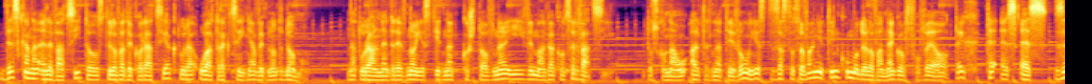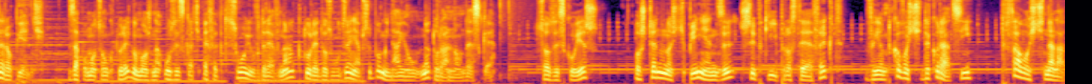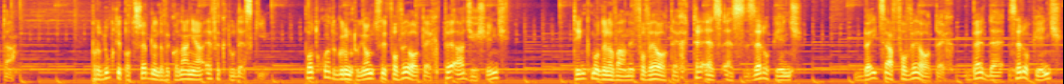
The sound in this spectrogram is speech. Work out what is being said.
Deska na elewacji to stylowa dekoracja, która uatrakcyjnia wygląd domu. Naturalne drewno jest jednak kosztowne i wymaga konserwacji. Doskonałą alternatywą jest zastosowanie tynku modelowanego Foveo Tech TSS 05, za pomocą którego można uzyskać efekt słojów drewna, które do złudzenia przypominają naturalną deskę. Co zyskujesz? Oszczędność pieniędzy, szybki i prosty efekt, wyjątkowość dekoracji, trwałość na lata. Produkty potrzebne do wykonania efektu deski. Podkład gruntujący Foveotech PA10, tynk modelowany Foveotech TSS 05, bejca Foveotech BD05,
